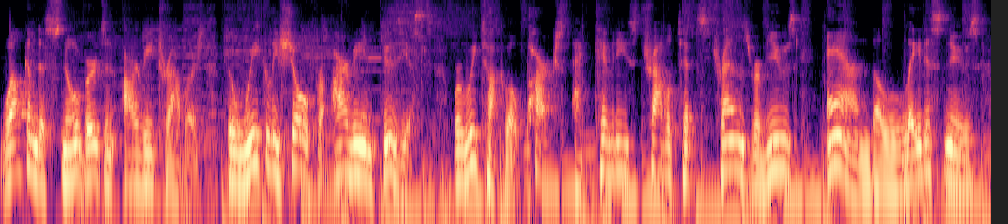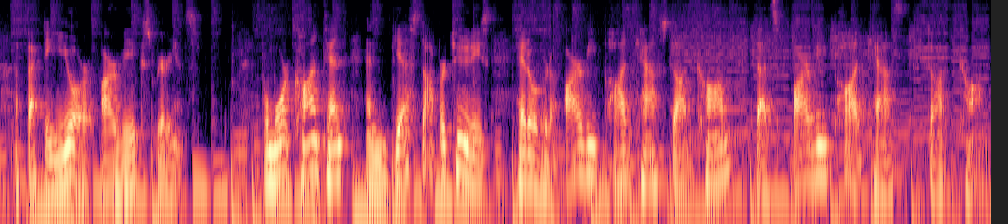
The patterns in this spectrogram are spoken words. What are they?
Welcome to Snowbirds and RV Travelers, the weekly show for RV enthusiasts, where we talk about parks, activities, travel tips, trends, reviews, and the latest news affecting your RV experience. For more content and guest opportunities, head over to rvpodcast.com. That's rvpodcast.com.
